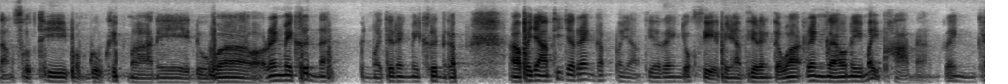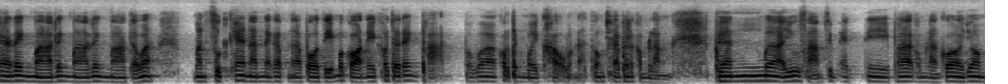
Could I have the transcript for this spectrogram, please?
หลังสุดที่ผมดูคลิปมานี่ดูว่าเร่งไม่ขึ้นนะเป็นมวยที่เร่งไม่ขึ้นนะครับพยายามที่จะเร่งครับพยายามที่จะเร่งยกสี่พยายามที่เร่งแต่ว่าเร่งแล้วนี่ไม่ผ่านนะเร่งแค่เร่งมาเร่งมาเร่งมา แต่ว่ามันสุดแค่นั้นนะครับนะปกติเมื่อก่อนนี้เขาจะเร่งผ่าน เพราะว่าเขาเป็นมวยเข่านะต้องใช้พละกำลัง เพราะฉะนั้นเมื่ออายุ 31 นี่พละกำลังก็ย่อม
